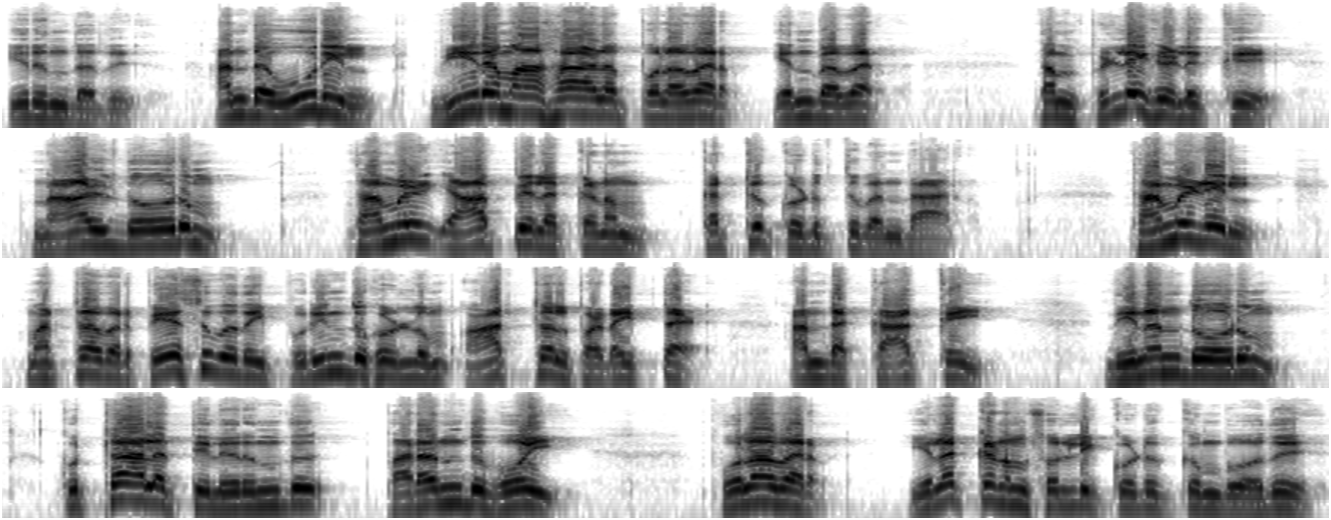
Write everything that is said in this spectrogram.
இருந்தது. அந்த ஊரில் வீரமாகாள புலவர் என்பவர் தம் பிள்ளைகளுக்கு நாள்தோறும் தமிழ் யாப்பிலக்கணம் கற்றுக் கொடுத்து வந்தார். தமிழில் மற்றவர் பேசுவதை புரிந்து கொள்ளும் ஆற்றல் படைத்த அந்த காக்கை தினந்தோறும் குற்றாலத்திலிருந்து பறந்து போய் புலவர் இலக்கணம் சொல்லிக் கொடுக்கும்போது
